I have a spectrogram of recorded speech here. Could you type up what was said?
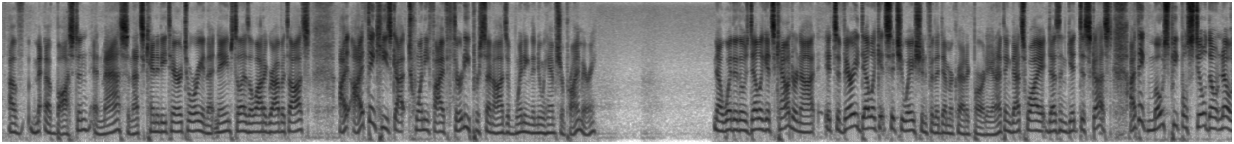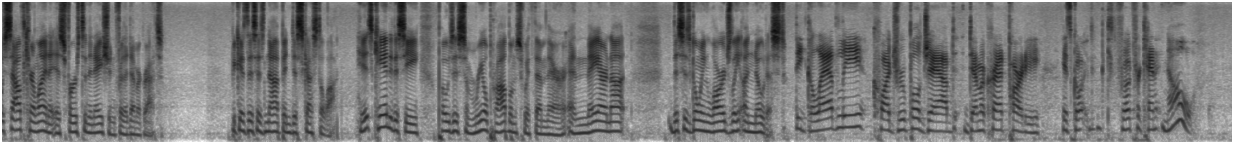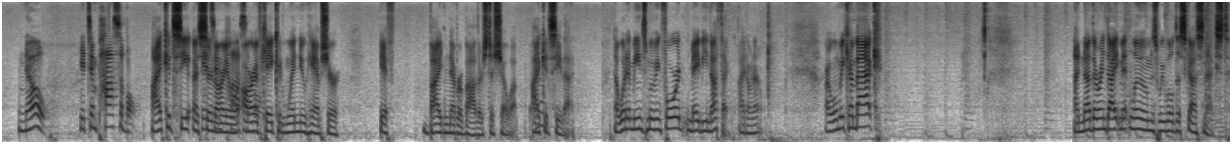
of, of Boston and Mass, and that's Kennedy territory, and that name still has a lot of gravitas. I, I think he's got 25, 30% odds of winning the New Hampshire primary. Now, whether those delegates count or not, it's a very delicate situation for the Democratic Party. And I think that's why it doesn't get discussed. I think most people still don't know South Carolina is first in the nation for the Democrats because this has not been discussed a lot. His candidacy poses some real problems with them there, and they are not, this is going largely unnoticed. The gladly quadruple jabbed Democrat Party is going vote for Ken. No, no, it's impossible. I could see a scenario where. RFK could win New Hampshire if Biden never bothers to show up. I could see that. Now, what it means moving forward, maybe nothing. I don't know. All right, when we come back, another indictment looms we will discuss next.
